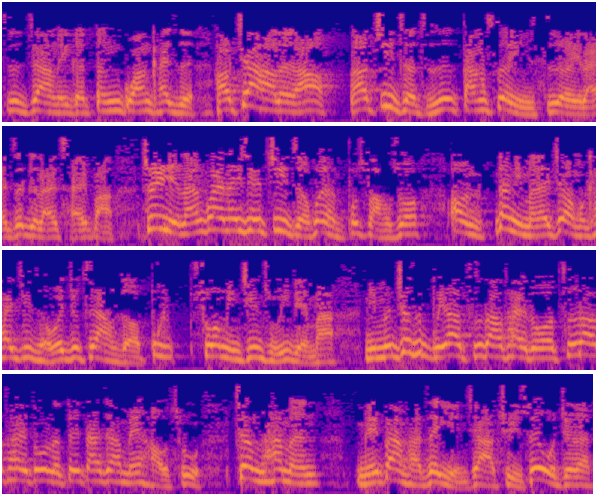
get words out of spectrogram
是这样的一个灯光开始好架好了，然后然后记者只是当摄影师而已，来这个来采访，所以也难怪那些记者会很不爽，说哦，那你们来叫我们开记者会就这样子，不说明清楚一点吗？你们就是不要知道太多，知道太多了对大家没好处，这样他们没办法再演下去，所以我觉得。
